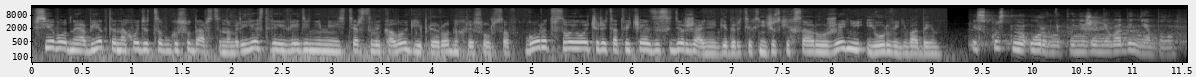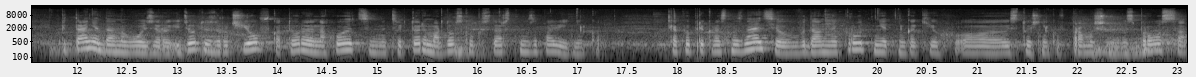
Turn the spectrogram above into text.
Все водные объекты находятся в государственном реестре и ведении Министерства экологии и природных ресурсов. Город, в свою очередь, отвечает за содержание гидротехнических сооружений и уровень воды. Искусственного уровня понижения воды не было. Питание данного озера идет из ручьев, которые находятся на территории Мордовского государственного заповедника. Как вы прекрасно знаете, в данный пруд нет никаких э, источников промышленного сброса.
